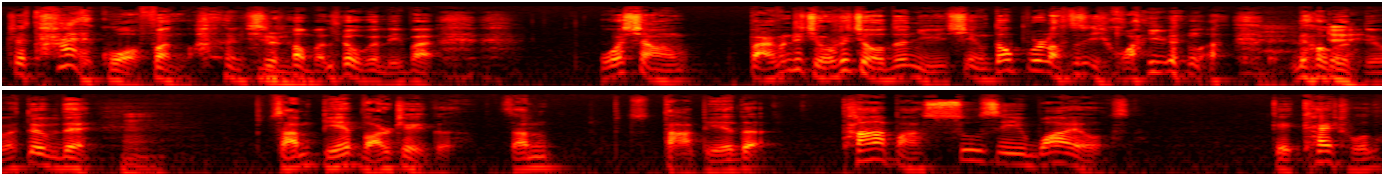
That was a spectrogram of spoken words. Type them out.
这太过分了，你知道吗？六个礼拜，我想百分之九十九的女性都不知道自己怀孕了。六个礼拜，对不对？嗯，咱们别玩这个，咱们打别的。他把 Susie Wiles 给开除了。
